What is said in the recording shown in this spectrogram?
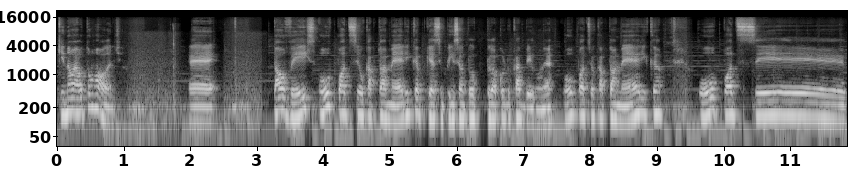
que não é o Tom Holland. É, talvez, ou pode ser o Capitão América, porque assim, pensando pelo, pela cor do cabelo, né? Ou pode ser o Capitão América, ou pode ser.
